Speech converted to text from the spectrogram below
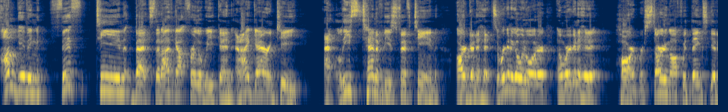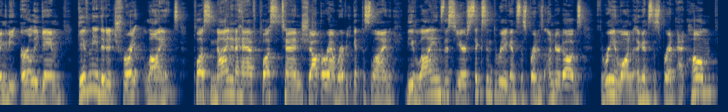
I'm giving 15 15 bets that I've got for the weekend, and I guarantee at least 10 of these 15 are going to hit. So we're going to go in order and we're going to hit it hard. We're starting off with Thanksgiving, the early game. Give me the Detroit Lions plus nine and a half, plus 10. Shop around wherever you get this line. The Lions this year, six and three against the spread as underdogs, three and one against the spread at home,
